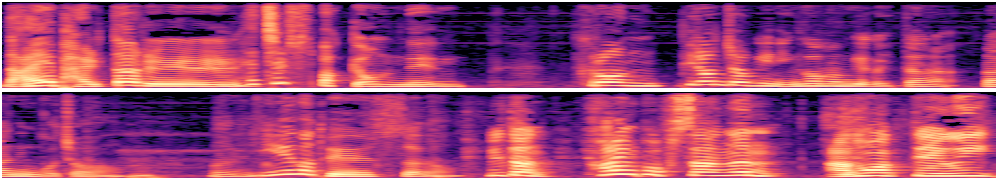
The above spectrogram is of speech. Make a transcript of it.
나의 발달을 해칠 수밖에 없는 그런 필연적인 인과관계가 있다라는 거죠. 네, 이해가 됐어요. 일단 현행법상은 아동학대의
